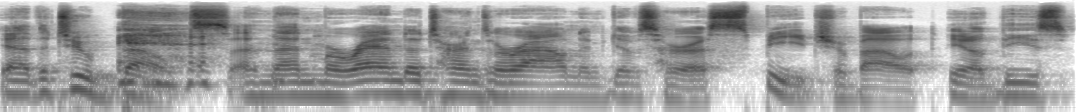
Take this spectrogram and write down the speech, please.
Yeah, the two belts. and then Miranda turns around and gives her a speech about, you know, these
